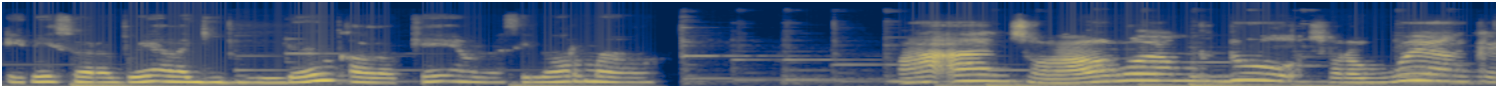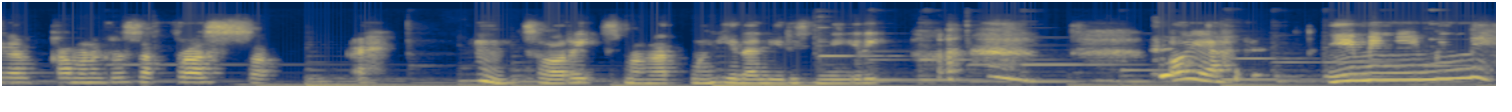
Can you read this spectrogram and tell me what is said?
Ini suara gue yang lagi bindeng kalau kayak yang masih normal. Apaan? Soal lo yang merdu, suara gue yang kayak rekaman kresek-kresek. Eh, hmm, sorry, semangat menghina diri sendiri. oh ya, ngiming-ngiming nih,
